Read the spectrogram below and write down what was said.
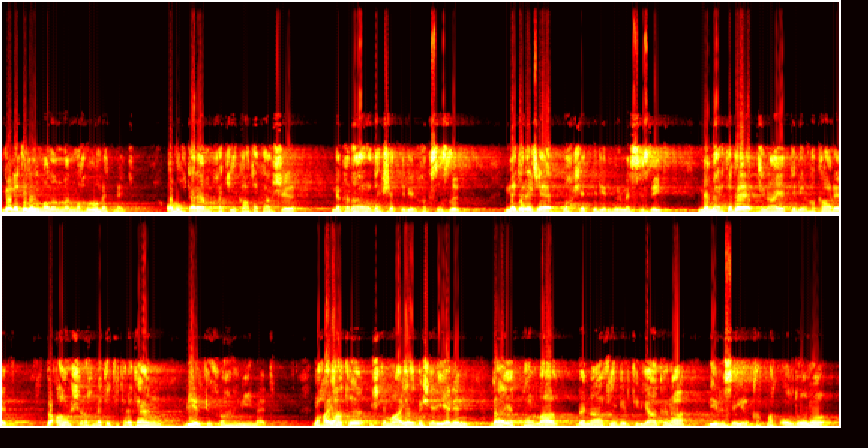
veledinin malından mahrum etmek, o muhterem hakikata karşı ne kadar dehşetli bir haksızlık, ne derece vahşetli bir hürmetsizlik, ne mertebe cinayetli bir hakaret ve arş rahmeti titreten bir küfran nimet ve hayatı içtimai beşeriyenin gayet parlak ve nafi bir tiryakına bir zehir katmak olduğunu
